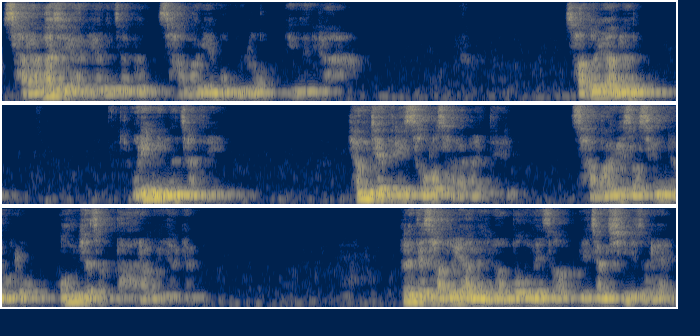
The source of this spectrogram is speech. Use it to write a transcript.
사랑하지 아니하는 자는 사망에 머물러 있느니라. 사도 요한은 우리 믿는 자들이 형제들이 서로 사랑할 때 사망에서 생명으로 옮겨졌다라고 이야기합니다. 그런데 사도 요한은 요한복음에서 1장 12절에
